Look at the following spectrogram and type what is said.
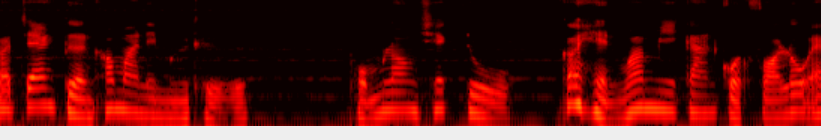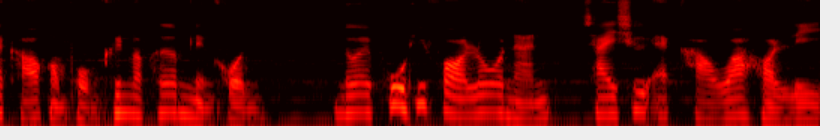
ก็แจ้งเตือนเข้ามาในมือถือ ผมลองเช็คดู ก็เห็นว่ามีการกด Follow Account ของผมขึ้นมาเพิ่มหนึ่งคน โดยผู้ที่ Follow นั้นใช้ชื่อ Account ว่า Holly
